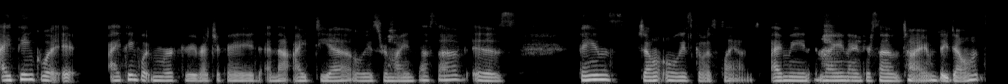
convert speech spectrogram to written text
i think what it i think what mercury retrograde and that idea always reminds us of is things don't always go as planned i mean 99% of the time they don't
